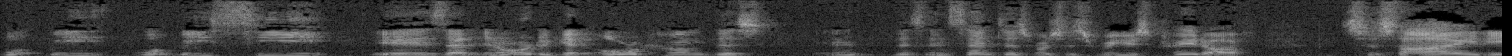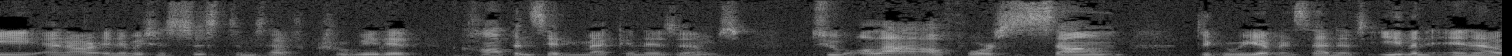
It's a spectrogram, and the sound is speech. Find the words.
what we what we see is that in order to get overcome this in, this incentives versus reuse trade-off, society and our innovation systems have created compensating mechanisms to allow for some degree of incentives, even in a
